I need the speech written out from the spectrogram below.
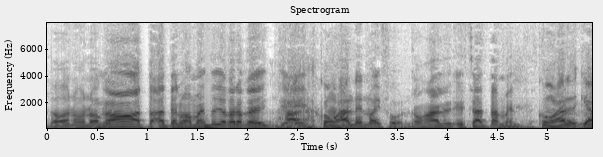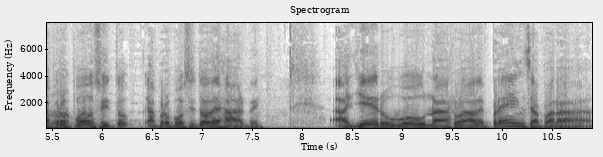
No, no, no. No, hasta, hasta el momento yo creo que... Ja- con Harden no hay forma. Con Harden, exactamente. Con Harden, que a propósito, a propósito de Harden, ayer hubo una rueda de prensa para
